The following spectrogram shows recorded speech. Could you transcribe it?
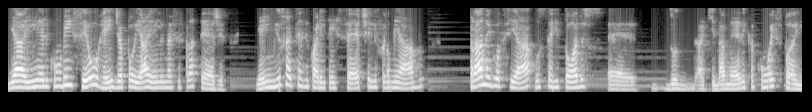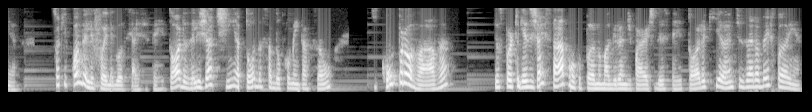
e aí ele convenceu o rei de apoiar ele nessa estratégia. E aí em 1747 ele foi nomeado para negociar os territórios é, do, aqui da América com a Espanha. Só que quando ele foi negociar esses territórios, ele já tinha toda essa documentação que comprovava que os portugueses já estavam ocupando uma grande parte desse território que antes era da Espanha.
